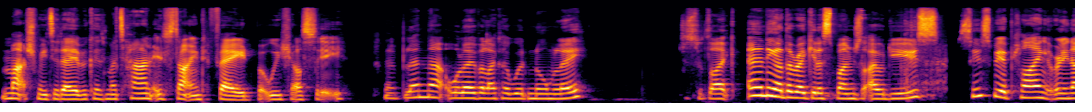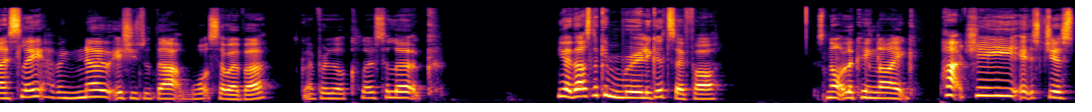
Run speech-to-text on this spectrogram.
match me today because my tan is starting to fade, but we shall see. I'm going to blend that all over like I would normally just with like any other regular sponge that I would use. Seems to be applying it really nicely, having no issues with that whatsoever. Going for a little closer look. Yeah, that's looking really good so far. It's not looking like patchy, it's just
